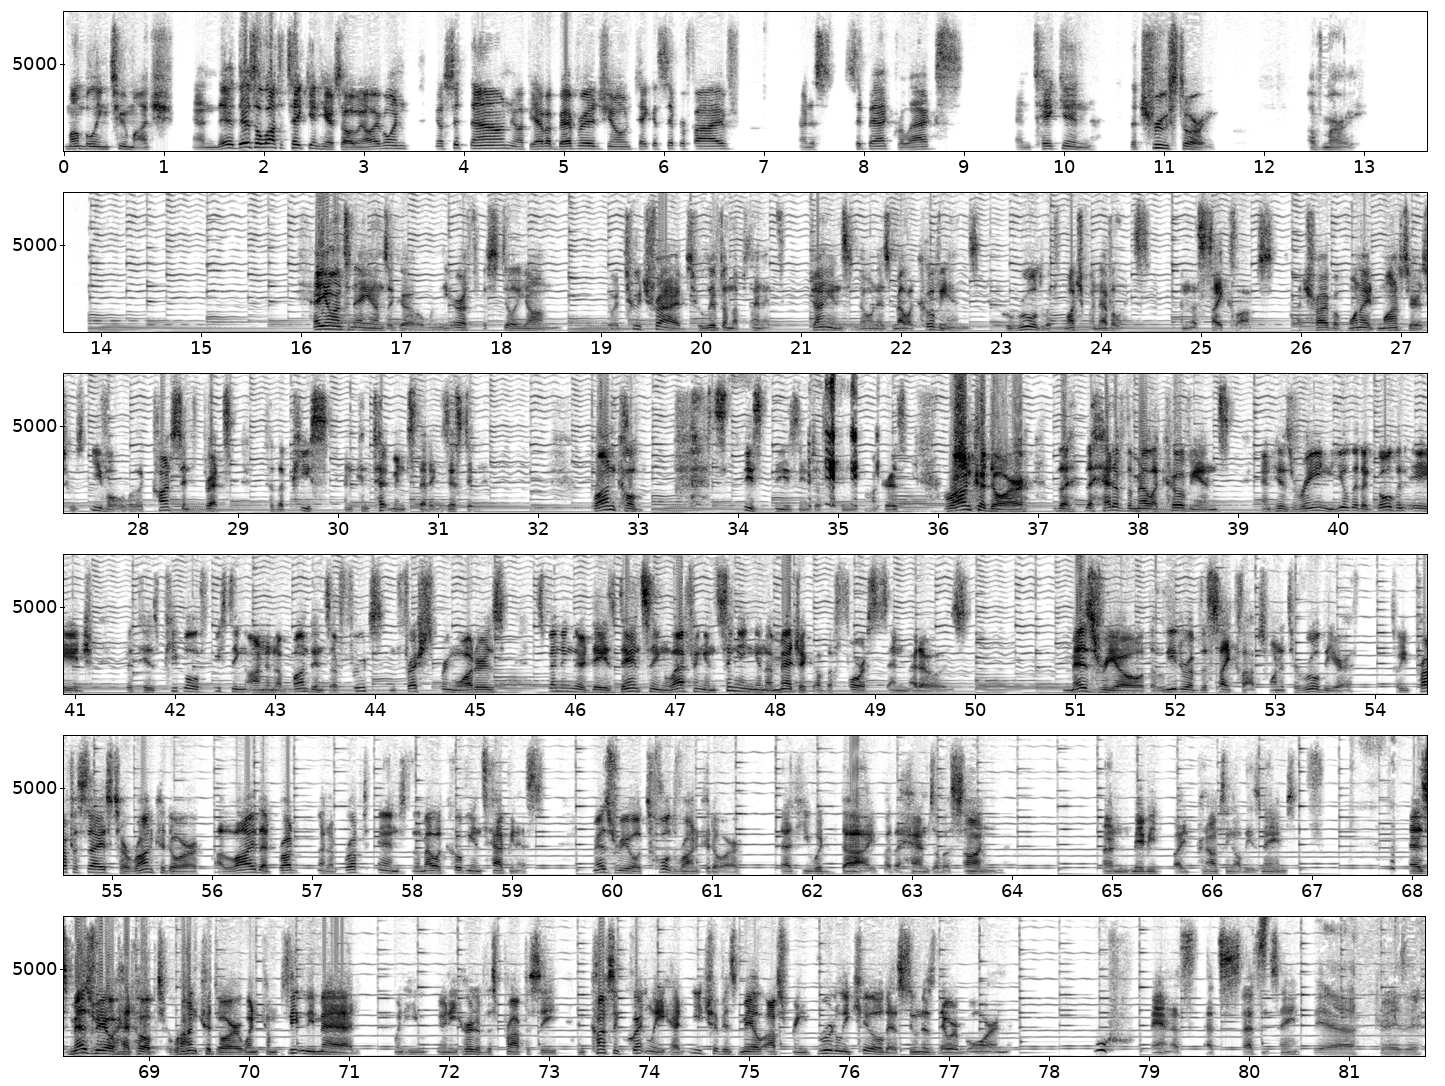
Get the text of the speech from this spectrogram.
mumbling too much. And there, there's a lot to take in here. So you know, everyone, you know, sit down. You know, if you have a beverage, you know, take a sip or five, and just sit back, relax, and take in the true story of Murray. Aeons and aeons ago, when the Earth was still young, there were two tribes who lived on the planet, giants known as Malakovians, who ruled with much benevolence, and the Cyclops, a tribe of one-eyed monsters whose evil was a constant threat to the peace and contentment that existed. Ron called these these names are fucking bonkers. Ronkador, the, the head of the Malakovians, and his reign yielded a golden age, with his people feasting on an abundance of fruits and fresh spring waters, spending their days dancing, laughing, and singing in the magic of the forests and meadows. Mesrio, the leader of the Cyclops, wanted to rule the earth, so he prophesied to Ronkador a lie that brought an abrupt end to the Malakovians' happiness. Mesrio told Ronkador that he would die by the hands of a son. And maybe by pronouncing all these names. As Mesrio had hoped, Ronkador went completely mad when he when he heard of this prophecy, and consequently had each of his male offspring brutally killed as soon as they were born. Whew, man, that's that's that's insane. yeah, crazy.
